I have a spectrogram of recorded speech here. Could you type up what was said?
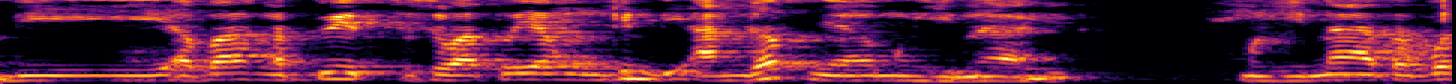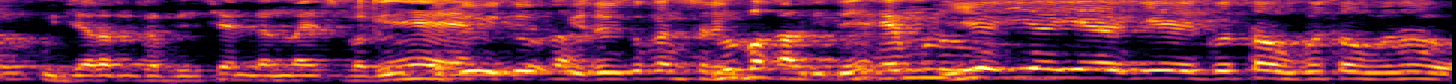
di apa nge-tweet sesuatu yang mungkin dianggapnya menghina gitu. Menghina ataupun ujaran kebencian dan lain sebagainya Itu- ya, itu- gitu itu- itu kan sering- lu bakal di DM lu. Iya iya iya iya gue tau gue tau gue tau.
